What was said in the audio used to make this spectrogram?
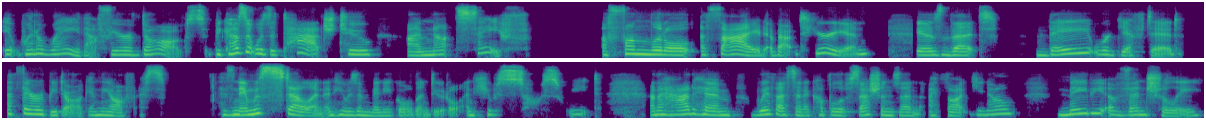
it went away, that fear of dogs, because it was attached to I'm not safe. A fun little aside about Tyrion is that they were gifted a therapy dog in the office. His name was Stellan, and he was a mini golden doodle, and he was so sweet. And I had him with us in a couple of sessions, and I thought, you know, maybe eventually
